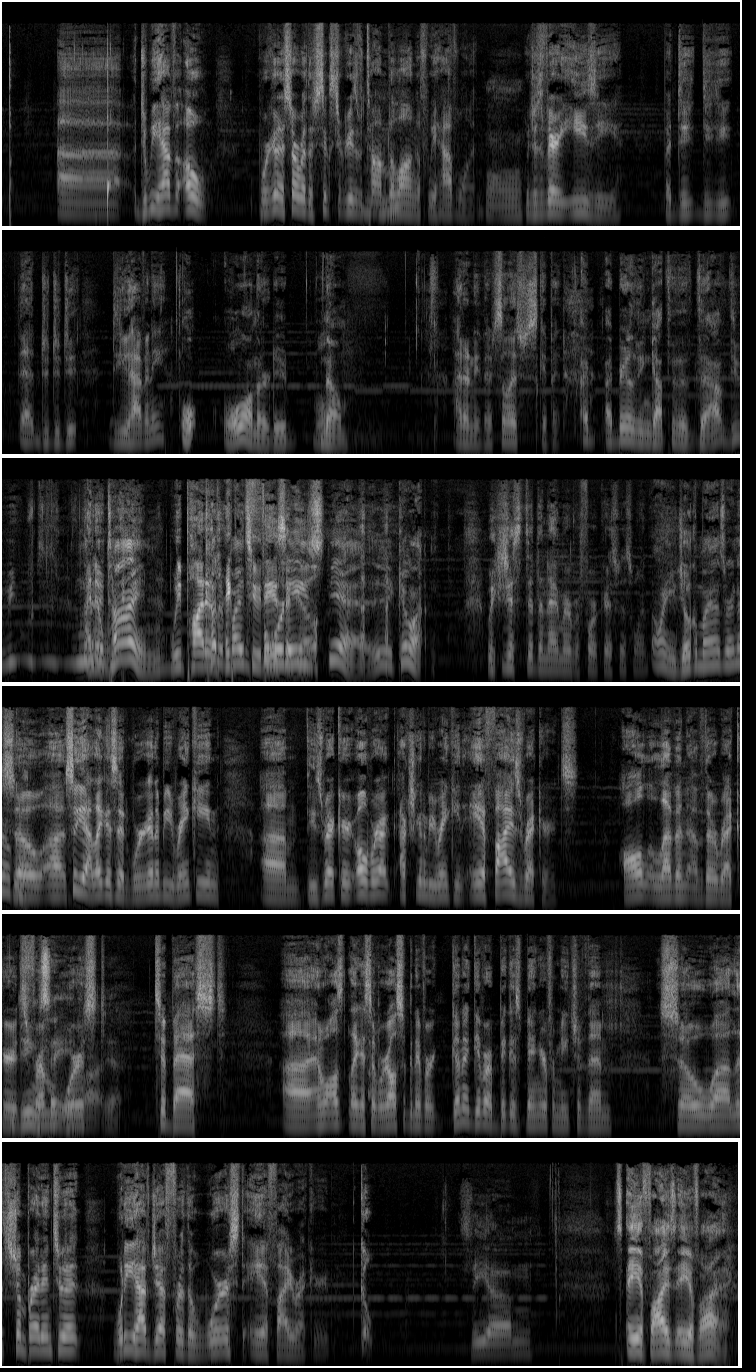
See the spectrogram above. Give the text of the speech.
uh, do we have? Oh, we're gonna start with the six degrees of Tom Mm-hmm. DeLonge if we have one, which is very easy. But do do you uh, do, do, do, do you have any? Oh, hold on there, dude. Well- no, I don't either. So let's just skip it. I, I barely even got through the, the out. We, I know, time. We potted Cut it by like two four days, ago. Yeah, come on. We just did the Nightmare Before Christmas one. Oh, are you joking my ass right now? So uh, so yeah, like I said, we're gonna be ranking um, these records. Oh, we're actually gonna be ranking AFI's records, all eleven of their records from worst AFI, yeah. to best. Uh, and also, like I said, we're also gonna, gonna give our biggest banger from each of them. So uh, let's jump right into it. What do you have, Jeff, for the worst AFI record? Go. See, um, it's AFI's AFI.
